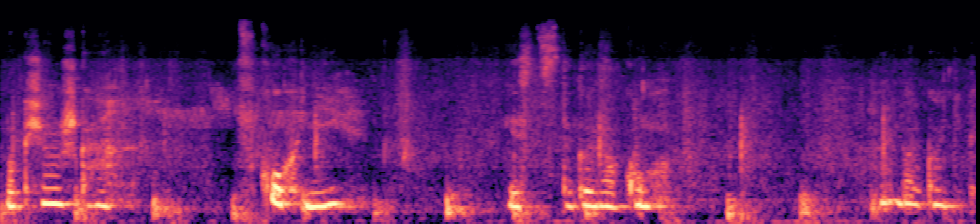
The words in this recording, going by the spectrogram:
bo książka w kuchni jest z tego roku. A, balkonik.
